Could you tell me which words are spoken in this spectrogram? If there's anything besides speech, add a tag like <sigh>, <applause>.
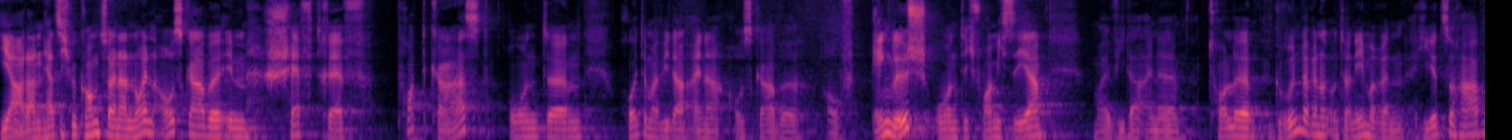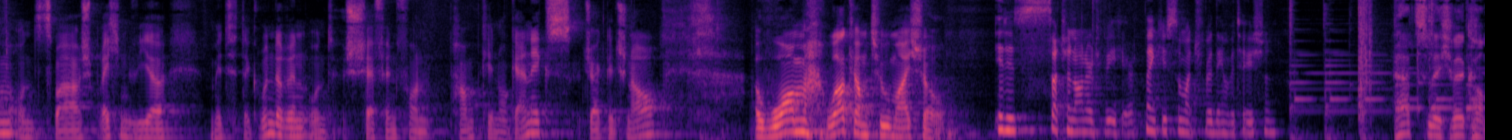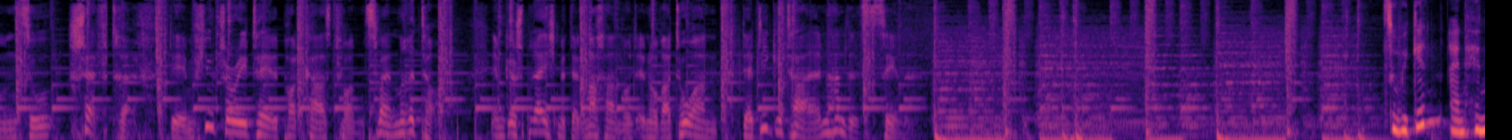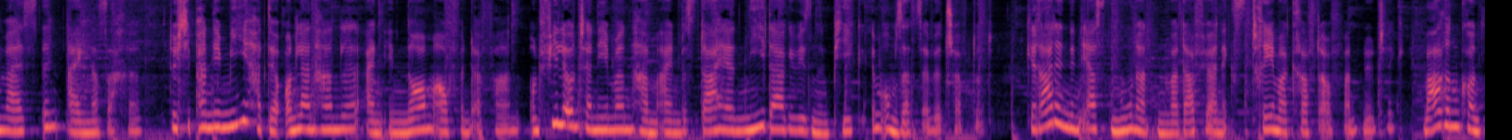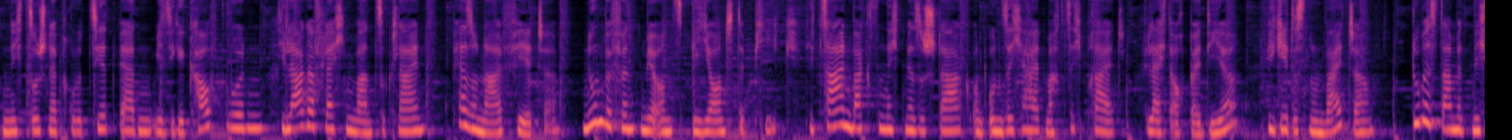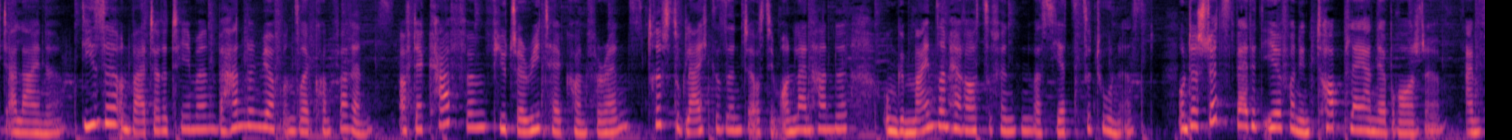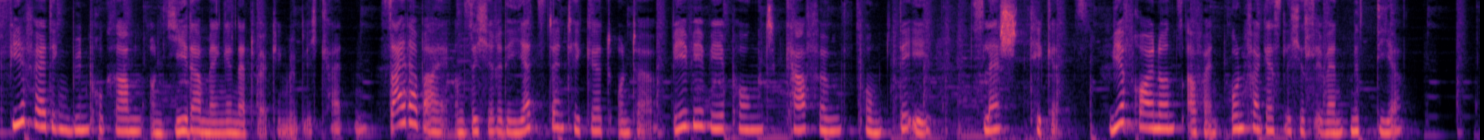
Ja, dann herzlich willkommen zu einer neuen Ausgabe im Cheftreff Podcast und ähm, heute mal wieder eine Ausgabe auf Englisch und ich freue mich sehr, mal wieder eine tolle Gründerin und Unternehmerin hier zu haben und zwar sprechen wir mit der Gründerin und Chefin von Pumpkin Organics, Jacqueline Schnau. A warm welcome to my show. It is such an honor to be here. Thank you so much for the invitation. Herzlich willkommen zu Cheftreff, dem Future Retail Podcast von Sven Ritter. Im Gespräch mit den Machern und Innovatoren der digitalen Handelsszene. Zu Beginn ein Hinweis in eigener Sache. Durch die Pandemie hat der Onlinehandel einen enormen Aufwind erfahren und viele Unternehmen haben einen bis daher nie dagewesenen Peak im Umsatz erwirtschaftet. Gerade in den ersten Monaten war dafür ein extremer Kraftaufwand nötig. Waren konnten nicht so schnell produziert werden, wie sie gekauft wurden, die Lagerflächen waren zu klein, Personal fehlte. Nun befinden wir uns beyond the peak. Die Zahlen wachsen nicht mehr so stark und Unsicherheit macht sich breit. Vielleicht auch bei dir? Wie geht es nun weiter? Du bist damit nicht alleine. Diese und weitere Themen behandeln wir auf unserer Konferenz. Auf der K5 Future Retail Conference triffst du Gleichgesinnte aus dem Onlinehandel, um gemeinsam herauszufinden, was jetzt zu tun ist. Unterstützt werdet ihr von den Top-Playern der Branche, einem vielfältigen Bühnenprogramm und jeder Menge Networking-Möglichkeiten. Sei dabei und sichere dir jetzt dein Ticket unter www.k5.de slash Tickets. Wir freuen uns auf ein unvergessliches Event mit dir.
